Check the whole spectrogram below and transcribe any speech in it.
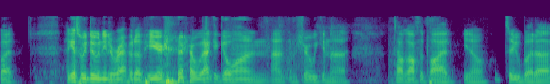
But I guess we do need to wrap it up here. I could go on, and I'm sure we can uh, talk off the pod, you know, too. But uh,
